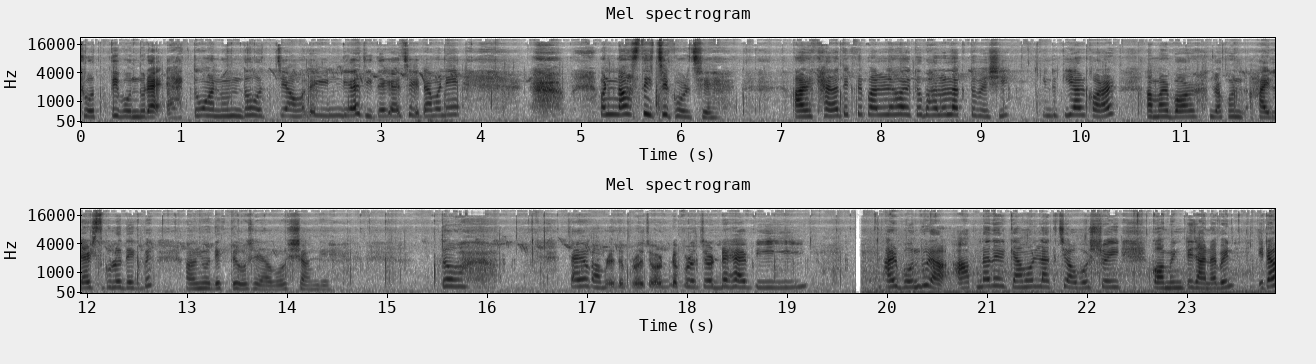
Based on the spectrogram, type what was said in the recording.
সত্যি বন্ধুরা, এত আনন্দ হচ্ছে আমাদের ইন্ডিয়া জিতে গেছে। এটা মানে মানে নাচতে ইচ্ছে করছে। আর খেলা দেখতে পারলে হয়তো ভালো লাগতো বেশি, কিন্তু কি আর করার? আমার বর যখন হাইলাইটসগুলো দেখবে, আমিও দেখতে বসে যাব ওর সঙ্গে। তো, যাই হোক, আমরা তো প্রচণ্ড প্রচণ্ড হ্যাপি আর বন্ধুরা আপনাদের কেমন লাগছে অবশ্যই কমেন্টে জানাবেন। এটা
